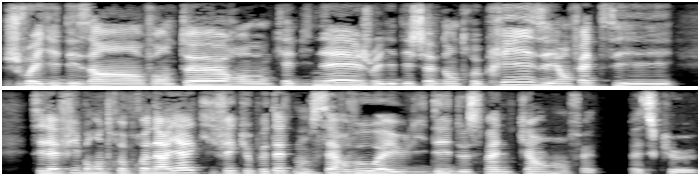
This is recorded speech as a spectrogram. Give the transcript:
je voyais des inventeurs en cabinet, je voyais des chefs d'entreprise. Et en fait, c'est, la fibre entrepreneuriale qui fait que peut-être mon cerveau a eu l'idée de ce mannequin, en fait. Parce que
